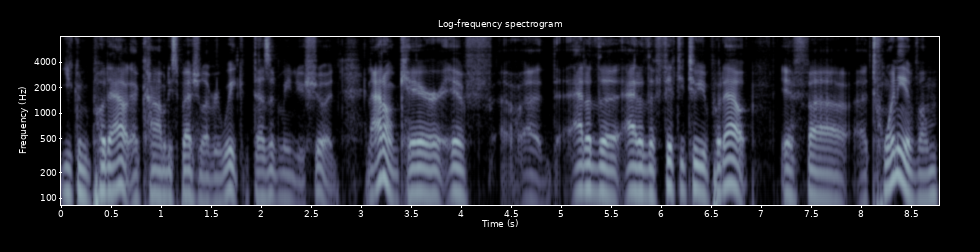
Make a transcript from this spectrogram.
you can put out a comedy special every week doesn't mean you should. And I don't care if uh, out of the out of the 52 you put out, if uh, 20 of them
